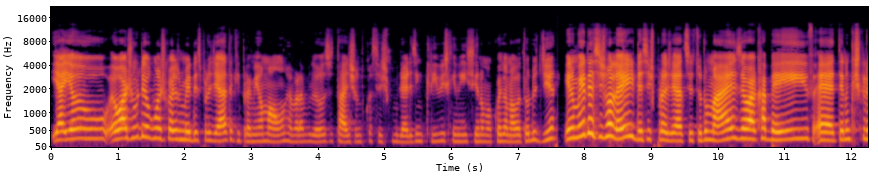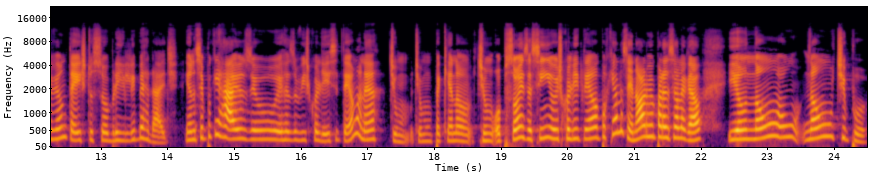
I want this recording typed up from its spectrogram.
E aí eu, eu ajudo em algumas coisas no meio desse projeto, que para mim é uma honra, é maravilhoso estar junto com essas mulheres incríveis que me ensinam uma coisa nova todo dia. E no meio desses rolês, desses projetos e tudo mais, eu acabei é, tendo que escrever um texto sobre liberdade. E eu não sei por que raios eu resolvi escolher esse tema, né? Tinha, tinha um pequeno... Tinha opções, assim, eu escolhi tema porque eu não sei, na hora me pareceu legal e eu não, não, tipo,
